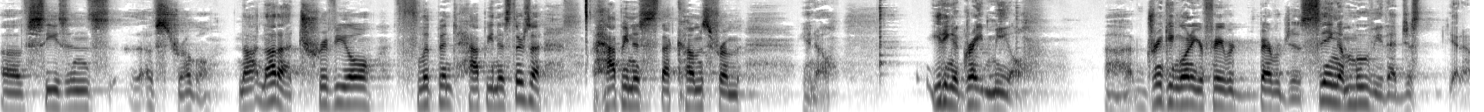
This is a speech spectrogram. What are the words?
of seasons of struggle. Not, not a trivial, flippant happiness. There's a, a happiness that comes from, you know, eating a great meal, uh, drinking one of your favorite beverages, seeing a movie that just, you know.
